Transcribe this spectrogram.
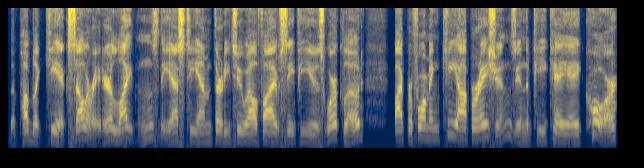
The public key accelerator lightens the STM32L5 CPU's workload by performing key operations in the PKA core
